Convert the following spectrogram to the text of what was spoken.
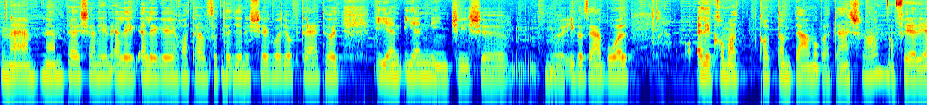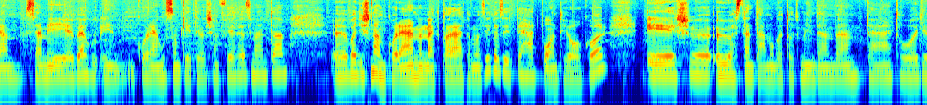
Nem, nem, teljesen. Én elég, eléggé határozott egyéniség vagyok, tehát, hogy ilyen, ilyen nincs is. Igazából elég hamar kaptam támogatásra a férjem személyébe, én korán 22 évesen férhez mentem, vagyis nem korán, mert megtaláltam az igazit, tehát pont jókor, és ő aztán támogatott mindenben, tehát, hogy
